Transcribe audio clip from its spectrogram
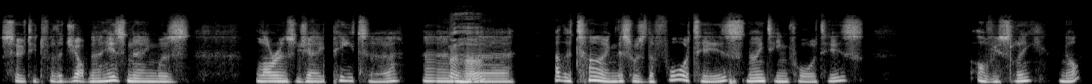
suited for the job. Now, his name was Lawrence J. Peter, and Uh-huh. uh, at the time, this was the 40s, 1940s, obviously, not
